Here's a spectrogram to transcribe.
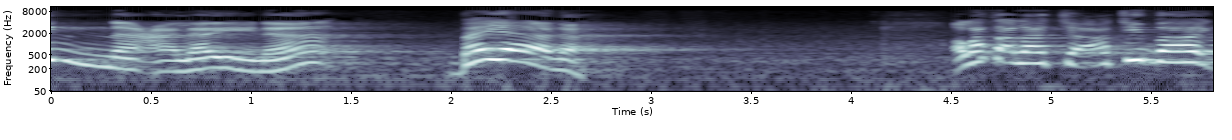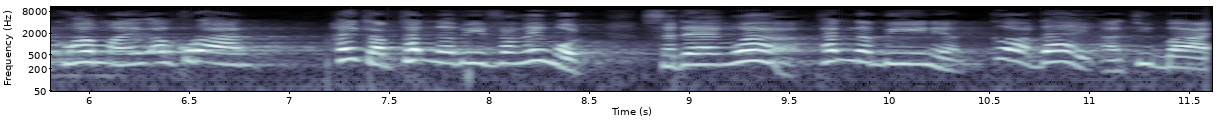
อินนะอะลัยนะบยานะอัลลอฮฺตาลาจะอธิบายความหมายอัลกุรอานให้กับท่านนาบีฟังให้หมด แสดงว่าท่านนาบีเนี่ยก็ได้อธิบาย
